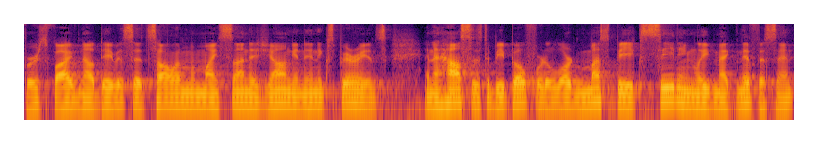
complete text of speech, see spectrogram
Verse 5 Now David said, Solomon, my son, is young and inexperienced, and the house is to be built for the Lord must be exceedingly magnificent,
